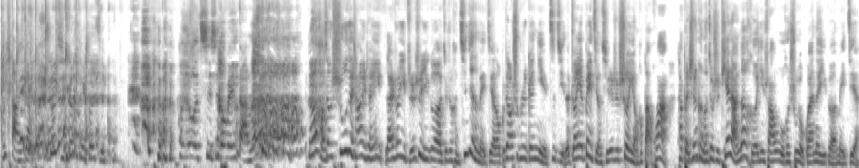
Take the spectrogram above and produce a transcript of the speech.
鼓掌一下，恭喜恭喜恭喜！我觉得我气息都被你打乱了。然后好像书对常雨辰一来说一直是一个就是很亲近的媒介了，我不知道是不是跟你自己的专业背景其实是摄影和版画，它本身可能就是天然的和印刷物和书有关的一个媒介，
